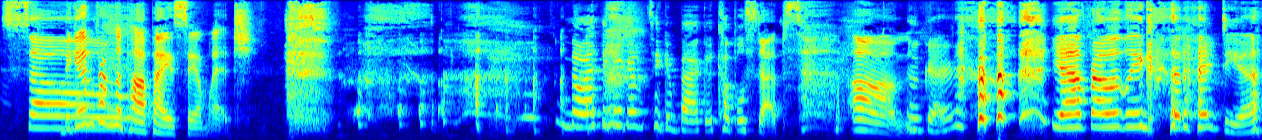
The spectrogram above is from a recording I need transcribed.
So Begin from the Popeyes sandwich. No, I think I gotta take it back a couple steps. Um, Okay. yeah, probably a good idea.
